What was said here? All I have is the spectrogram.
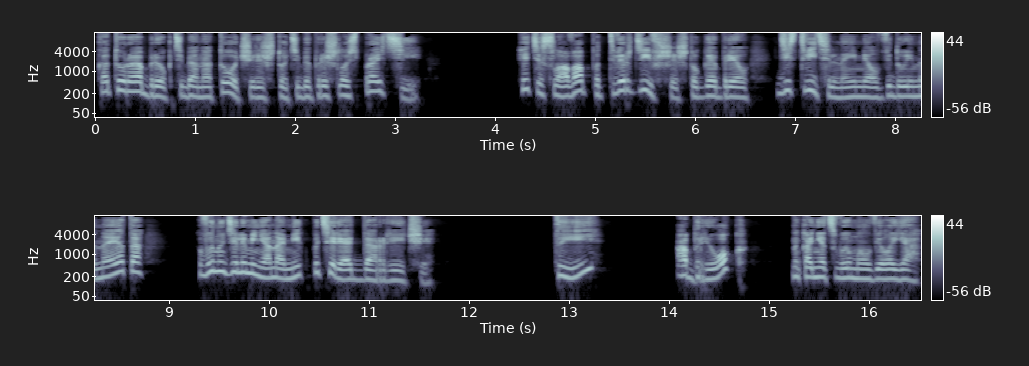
который обрек тебя на то, через что тебе пришлось пройти», эти слова, подтвердившие, что Габриэл действительно имел в виду именно это, вынудили меня на миг потерять дар речи. «Ты? Обрек?» — наконец вымолвила я.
